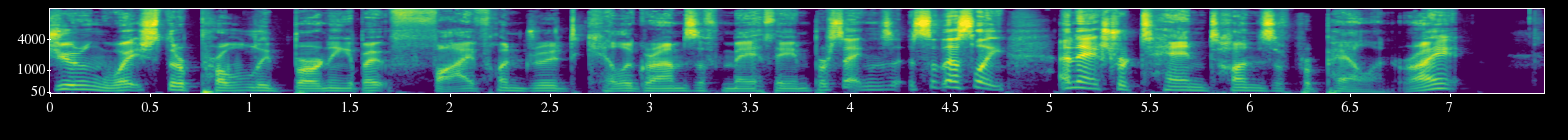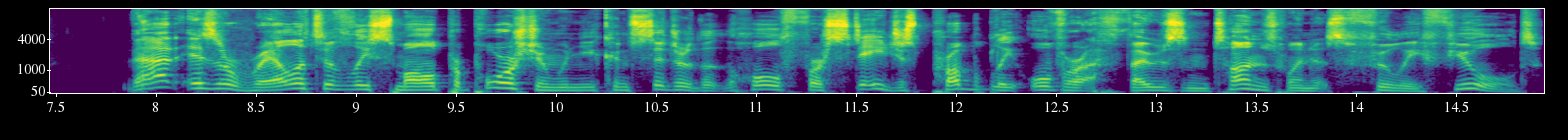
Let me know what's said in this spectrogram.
during which they're probably burning about 500 kilograms of methane per second. So that's like an extra 10 tons of propellant, right? That is a relatively small proportion when you consider that the whole first stage is probably over a thousand tons when it's fully fueled.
